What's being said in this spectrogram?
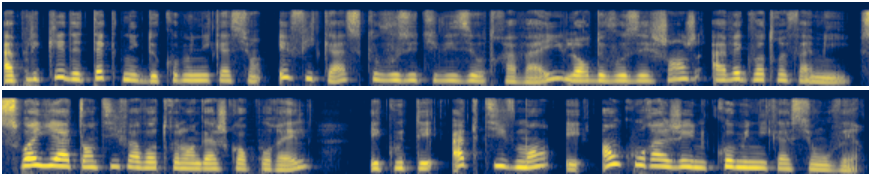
Appliquez des techniques de communication efficaces que vous utilisez au travail lors de vos échanges avec votre famille. Soyez attentif à votre langage corporel, écoutez activement et encouragez une communication ouverte.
